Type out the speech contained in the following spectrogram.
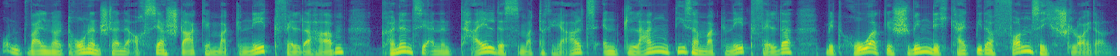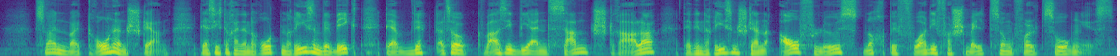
und weil Neutronensterne auch sehr starke Magnetfelder haben, können sie einen Teil des Materials entlang dieser Magnetfelder mit hoher Geschwindigkeit wieder von sich schleudern. So ein Neutronenstern, der sich durch einen roten Riesen bewegt, der wirkt also quasi wie ein Sandstrahler, der den Riesenstern auflöst, noch bevor die Verschmelzung vollzogen ist.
